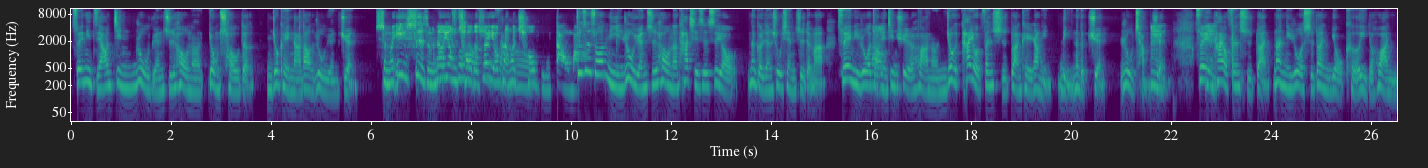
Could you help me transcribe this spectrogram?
所以你只要进入园之后呢，用抽的，你就可以拿到入园券。什么意思？什么都用抽的，所以有可能会抽不到吗？就是说你入园之后呢，它其实是有那个人数限制的嘛，所以你如果早点进去的话呢，嗯、你就它有分时段可以让你领那个券。入场券，嗯、所以它有分时段。嗯、那你如果时段有可以的话，你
